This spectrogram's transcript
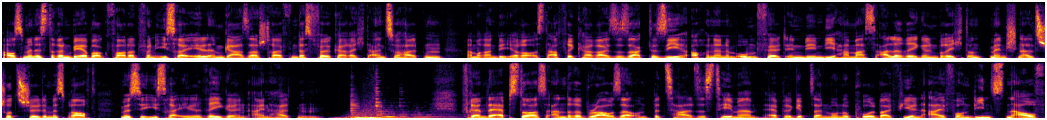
Außenministerin Baerbock fordert von Israel im Gazastreifen das Völkerrecht einzuhalten. Am Rande ihrer Ostafrika-Reise sagte sie, auch in einem Umfeld, in dem die Hamas alle Regeln bricht und Menschen als Schutzschilde missbraucht, müsse Israel Regeln einhalten. Fremde App Stores, andere Browser und Bezahlsysteme. Apple gibt sein Monopol bei vielen iPhone-Diensten auf,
